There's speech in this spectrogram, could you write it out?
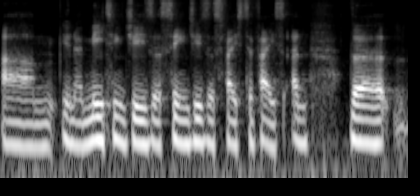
um, you know meeting Jesus, seeing Jesus face to face, and the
